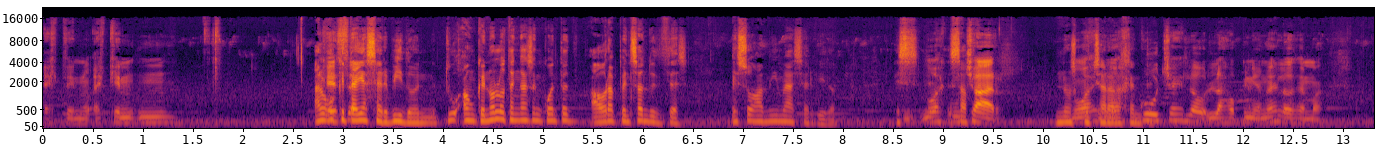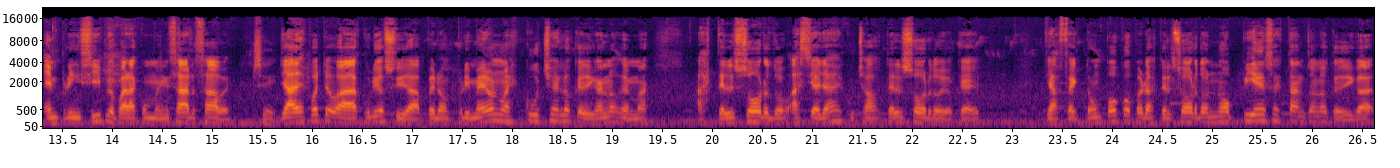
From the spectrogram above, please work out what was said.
Este, no, es que Algo que te haya servido. En, tú, aunque no lo tengas en cuenta, ahora pensando dices, eso a mí me ha servido. Es, no esa- escuchar. no escuchar no a la gente. escuches lo- las opiniones de los demás. En principio, para comenzar, ¿sabes? Sí. Ya después te va a dar curiosidad, pero primero no escuches lo que digan los demás. Hasta el sordo, así hayas escuchado hasta el sordo, yo que te afecta un poco, pero hasta el sordo no pienses tanto en lo que diga,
